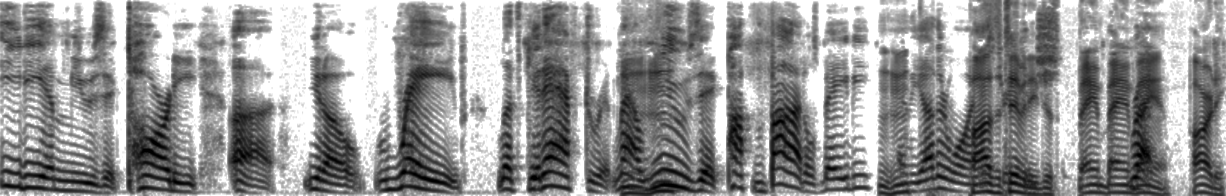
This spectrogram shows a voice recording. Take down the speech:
EDM music, party, uh, you know, rave. Let's get after it. Loud Mm-hmm. music, popping bottles, baby. And the other one, Positivity, sh- just bam, bam, Right. bam. Party.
